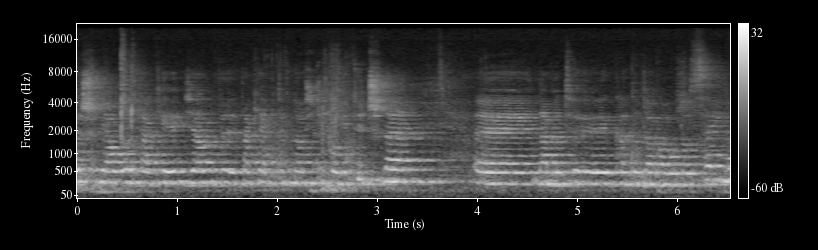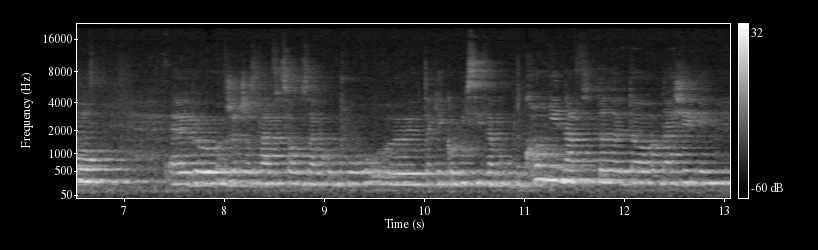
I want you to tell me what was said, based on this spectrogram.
też miał takie, dział- takie aktywności polityczne, e, nawet e, kandydował do Sejmu, e, był rzeczoznawcą zakupu, e, takiej komisji zakupu koni na, do, na, ziemi,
